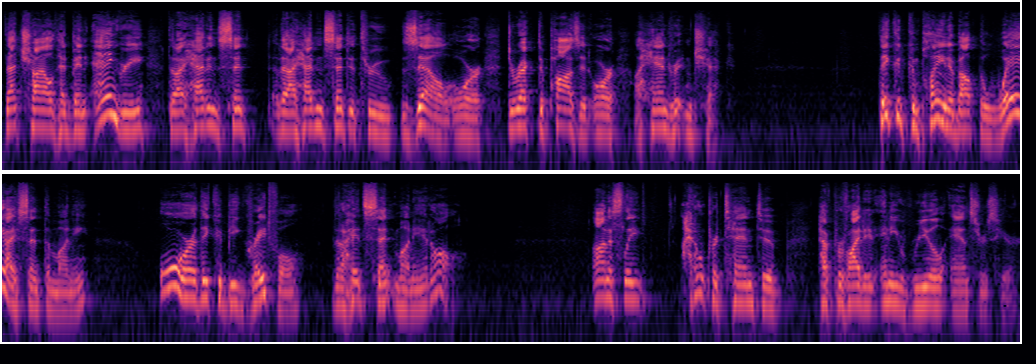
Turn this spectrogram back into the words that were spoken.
that child had been angry that I hadn't sent that I hadn't sent it through Zelle or direct deposit or a handwritten check. They could complain about the way I sent the money, or they could be grateful that I had sent money at all. Honestly, I don't pretend to have provided any real answers here.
